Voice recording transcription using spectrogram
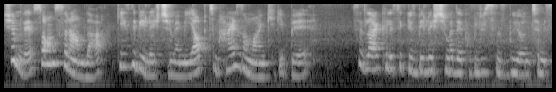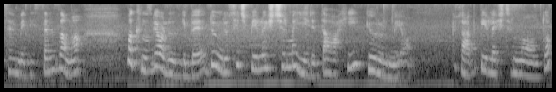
Şimdi son sıramda gizli birleştirmemi yaptım. Her zamanki gibi sizler klasik düz birleştirme de yapabilirsiniz bu yöntemi sevmediyseniz ama bakınız gördüğünüz gibi dümdüz hiç birleştirme yeri dahi görülmüyor. Güzel bir birleştirme oldu.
